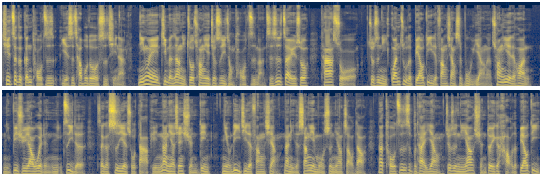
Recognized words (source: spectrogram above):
其实这个跟投资也是差不多的事情啊。因为基本上你做创业就是一种投资嘛，只是在于说它所就是你关注的标的的方向是不一样的。创业的话，你必须要为了你自己的这个事业所打拼，那你要先选定你有利基的方向，那你的商业模式你要找到。那投资是不太一样，就是你要选对一个好的标的，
